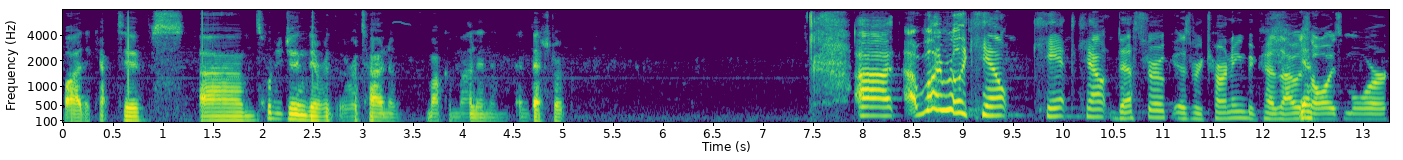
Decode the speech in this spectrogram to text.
by the captives. Um, so what do you think the, the return of Malcolm Merlyn and, and Deathstroke? Uh, well, I really can't can't count Deathstroke as returning because I was Yeah. always more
